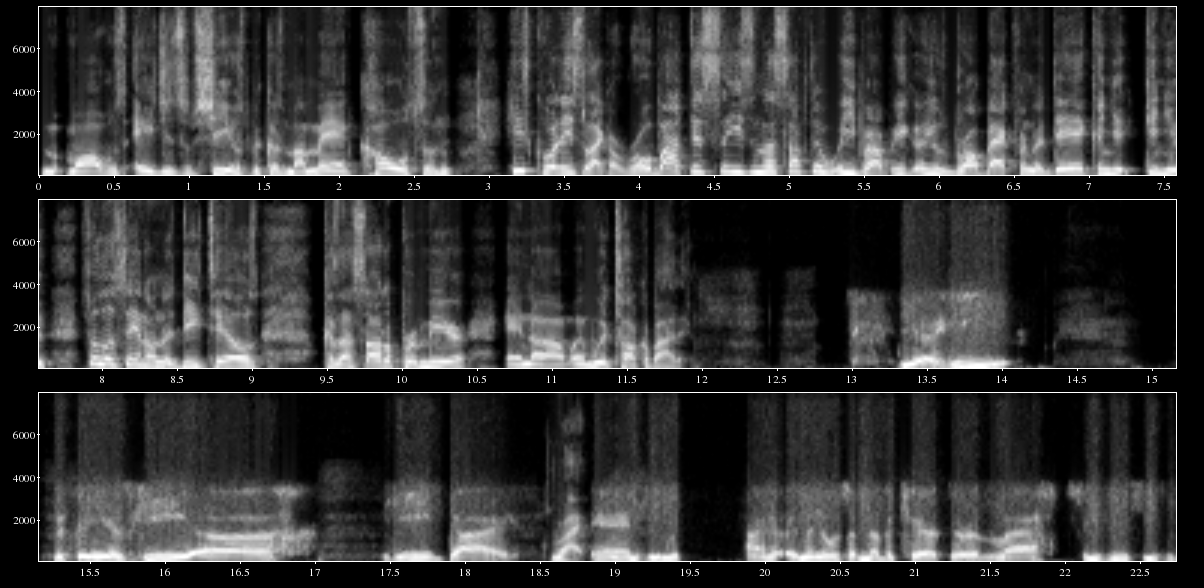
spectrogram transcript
Marvel's Agents of Shields, because my man Coulson, he's what he's like a robot this season or something. He probably he was brought back from the dead. Can you can you fill us in on the details? Because I saw the premiere and uh, and we'll talk about it. Yeah, he. The thing is, he uh, he died, right? And he was kind of, and then there was another character last season, season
